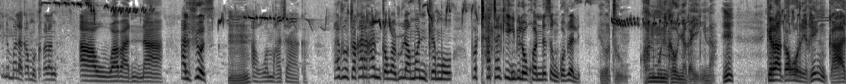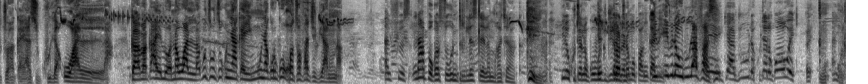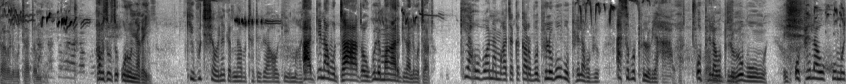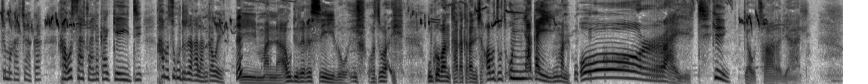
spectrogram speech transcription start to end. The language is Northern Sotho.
ke ne mola ka motlholang aowa banna alfios mhm. aowa moga jaaka wa di otswa ka re ga ntlo wa dula mo ntle mo bothata ke eng ebile o kgonne senko bjale e bathong gane mone ka o nyaka eng na e ke raya ka gore ge nka tswa ka ya sekhula o alla ka ba ka e lona o alla botsebotse o nyaka eng o nyaka gore ke o kgotsofatse bjang na alfios nna gape o ka se go ntirile setlela moga jaaka ile khutela ko dula mo pankane e bile o dula fase ke a dula khutela ko we o tla ba le bothata mo ga botse botse o ronya gaeng ke botsisa wena ke rena bothata jwa gago ke ema a ke na bothata o kule mang a re ke na le bothata ke ya go bona moga jaaka ka gore bophelo bo bophela go bjo a se bophelo bja gago o phela bophelo bo bongwe o phela o gomotse moga jaaka ga o sa tswale ka gate ga botse go diragalang ka wena eh? ee manna ga o direge selo wa tseba o tlo ba ntlhakatlhakanša ga botsebotse o nyaka eng manna allright keng ke a o tshwara bjale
